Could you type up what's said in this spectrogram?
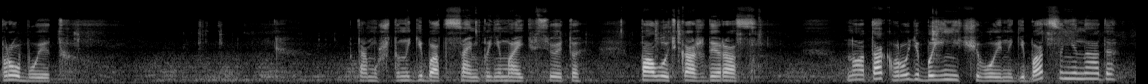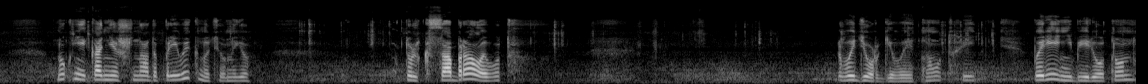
пробует. Потому что нагибаться, сами понимаете, все это полоть каждый раз. Ну а так вроде бы и ничего, и нагибаться не надо. Ну, к ней, конечно, надо привыкнуть. Он ее только собрал и вот выдергивает. Ну вот, пырей не берет он.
